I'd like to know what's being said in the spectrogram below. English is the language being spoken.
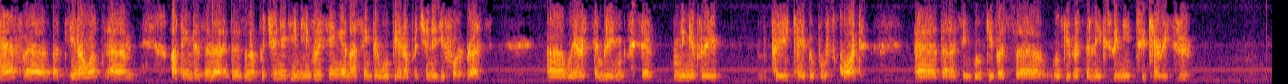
have. Uh, but you know what? Um, I think there's an uh, there's an opportunity in everything, and I think there will be an opportunity for us. Uh, we are assembling assembling a very very capable squad uh, that I think will give us uh, will give us the legs we need to carry through.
